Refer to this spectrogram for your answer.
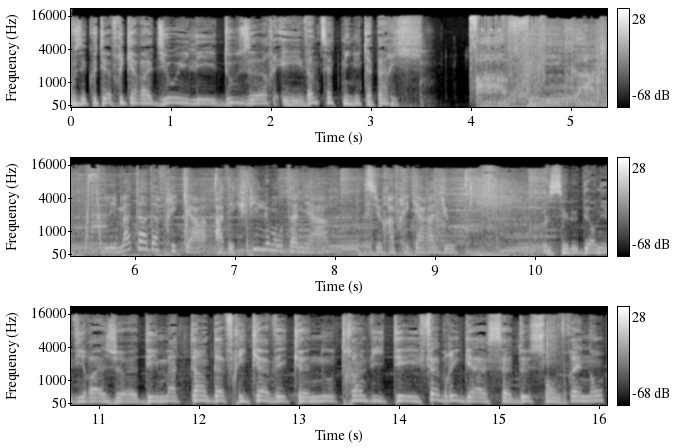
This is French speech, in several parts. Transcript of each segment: Vous écoutez Africa Radio, il est 12h27 minutes à Paris. Africa. Les matins d'Africa avec Phil le Montagnard sur Africa Radio. C'est le dernier virage des matins d'Africa avec notre invité Fabrigas de son vrai nom,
